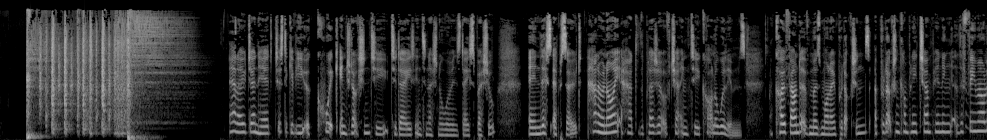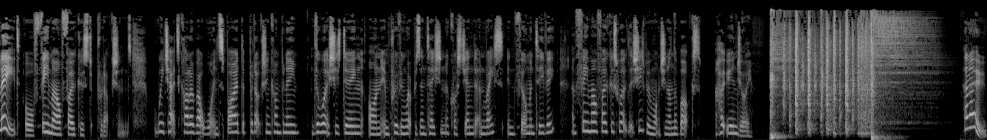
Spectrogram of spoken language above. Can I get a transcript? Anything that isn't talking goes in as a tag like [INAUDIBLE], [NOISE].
Hello, Jen here. Just to give you a quick introduction to today's International Women's Day special. In this episode, Hannah and I had the pleasure of chatting to Karla Williams, co founder of Ms Mono Productions, a production company championing the female lead or female focused productions. We chatted to Karla about what inspired the production company, the work she's doing on improving representation across gender and race in film and TV, and female focused work that she's been watching on the box. I hope you enjoy. Hello.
